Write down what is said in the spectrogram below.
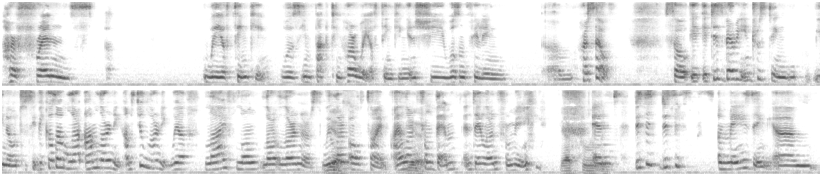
her friends' way of thinking was impacting her way of thinking, and she wasn't feeling um, herself. So it, it is very interesting, you know, to see because I'm lear- I'm learning. I'm still learning. We are lifelong le- learners. We yes. learn all the time. I learn yes. from them, and they learn from me. Absolutely. and this is this is amazing. Um,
